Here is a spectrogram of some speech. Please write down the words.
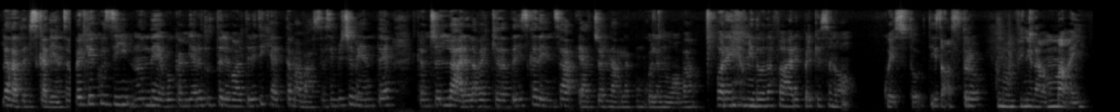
la data di scadenza. Perché così non devo cambiare tutte le volte l'etichetta ma basta semplicemente cancellare la vecchia data di scadenza e aggiornarla con quella nuova. Ora io mi do da fare perché sennò questo disastro non finirà mai.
